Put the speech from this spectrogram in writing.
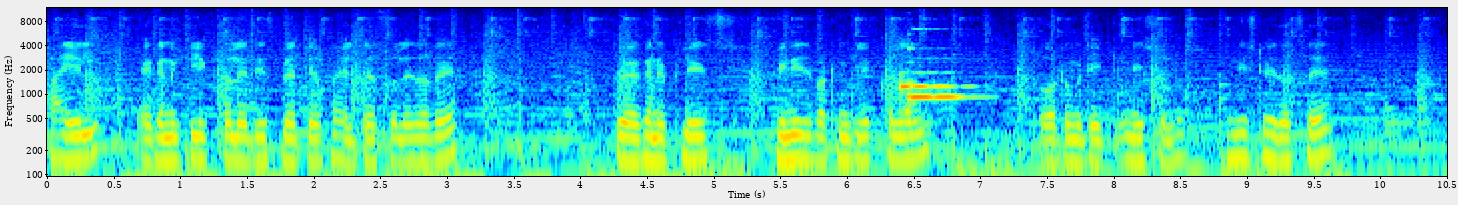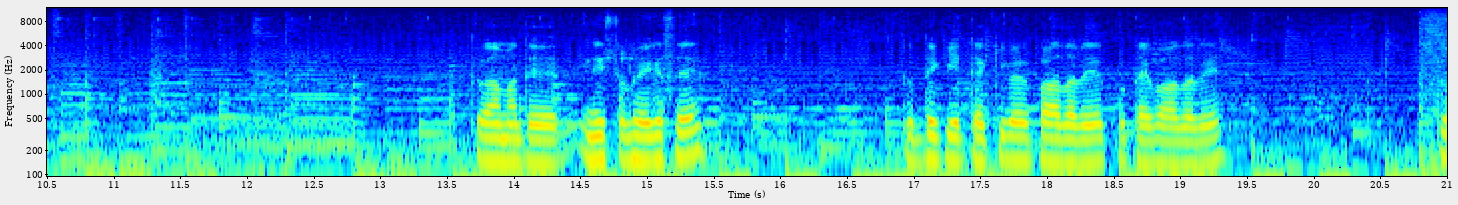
ফাইল এখানে ক্লিক করলে ডিসপ্লেতে ফাইলটা চলে যাবে। তো এখানে প্লিজ ফিনিশ বাটন ক্লিক করলাম। তো অটোমেটিক ইনস্টল ফিনিশড হয়ে যাচ্ছে। তো আমাদের ইনস্টল হয়ে গেছে। তো দেখি এটা কীভাবে পাওয়া যাবে, কোথায় পাওয়া যাবে। তো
